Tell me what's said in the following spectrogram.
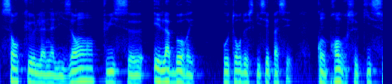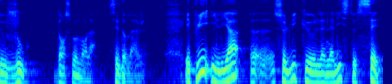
sans que l'analysant puisse euh, élaborer autour de ce qui s'est passé, comprendre ce qui se joue dans ce moment-là. C'est dommage. Et puis, il y a euh, celui que l'analyste sait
